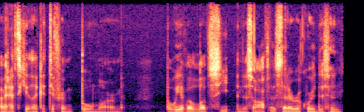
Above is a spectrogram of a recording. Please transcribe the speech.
I would have to get like a different boom arm. But we have a love seat in this office that I record this in.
